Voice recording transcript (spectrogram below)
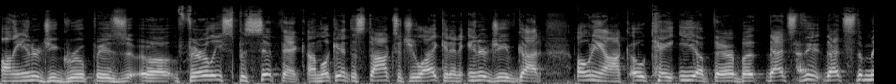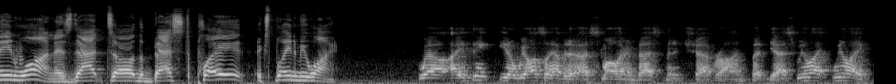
on the energy group is uh, fairly specific. I'm looking at the stocks that you like, and in energy, you've got ONEOK, OKE up there, but that's the that's the main one. Is that uh, the best play? Explain to me why. Well, I think you know we also have a, a smaller investment in Chevron, but yes, we like we like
